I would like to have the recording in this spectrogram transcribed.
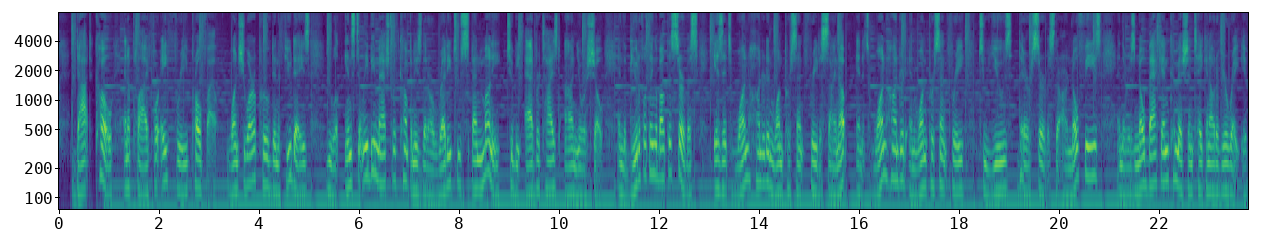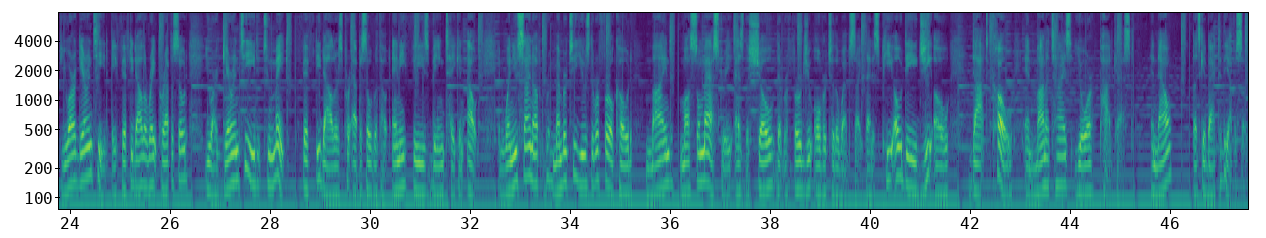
and apply for a free profile. Once you are approved in a few days, you will instantly be matched with companies that are ready to spend money to be advertised on your show. And the beautiful thing about this service is it's 101% free to sign up and it's 101% free to use their service. There are no fees and there is no back end commission taken out of your rate. If you are guaranteed a $50 rate per episode, you are guaranteed to make $50 per episode without any fees being taken out. And when you sign up, remember to use the referral code Mind Muscle Mastery as the show that referred you over to the website. That is P O D G O dot co and monetize your podcast. And now, let's get back to the episode.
